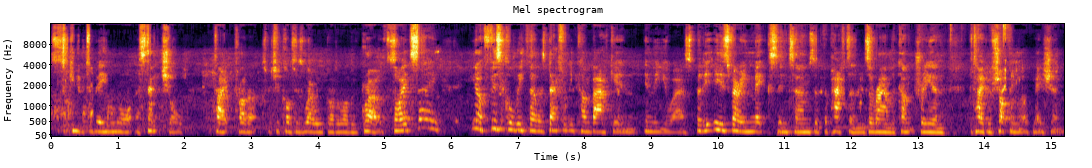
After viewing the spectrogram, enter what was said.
skew to being more essential type products, which of course is where we've got a lot of growth. So I'd say, you know, physical retailers definitely come back in in the US, but it is very mixed in terms of the patterns around the country and the type of shopping location.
